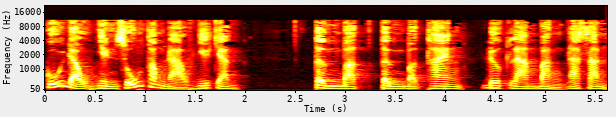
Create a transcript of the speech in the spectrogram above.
cúi đầu nhìn xuống thông đạo dưới chân. Từng bậc từng bậc thang được làm bằng đá xanh.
